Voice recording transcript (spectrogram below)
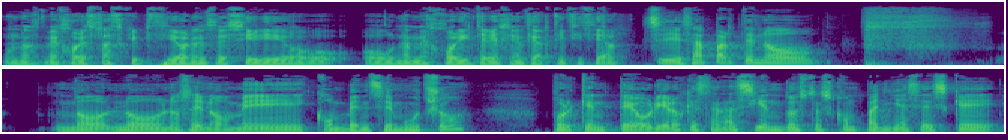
unas mejores transcripciones de Siri o, o, una mejor inteligencia artificial. Sí, esa parte no, no, no, no sé, no me convence mucho, porque en teoría lo que están haciendo estas compañías es que,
